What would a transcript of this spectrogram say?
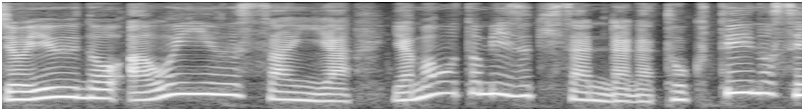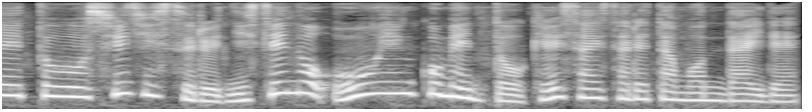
女優の蒼井優さんや山本美月さんらが特定の政党を支持する偽の応援コメントを掲載された問題で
